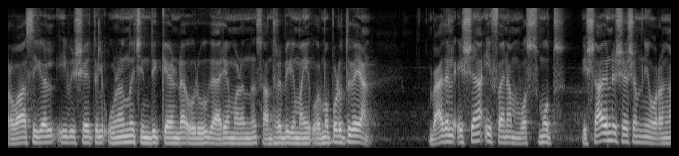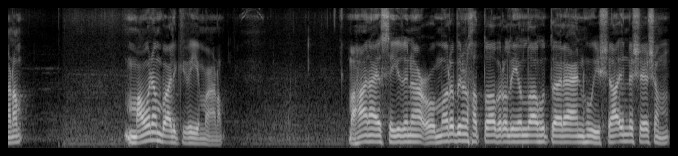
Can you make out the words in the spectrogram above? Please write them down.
പ്രവാസികൾ ഈ വിഷയത്തിൽ ഉണർന്ന് ചിന്തിക്കേണ്ട ഒരു കാര്യമാണെന്ന് സാന്ദർഭികമായി ഓർമ്മപ്പെടുത്തുകയാണ്. ബാദൽ ഇഷ ഇ ഫനം വസ്മുത്ത് ഇഷാവിന് ശേഷം നീ ഉറങ്ങണം. മൗനം പാലിക്കുകയും വേണം. മഹാനായ സയ്യിദുന ഒമർ ബിൻ ഖത്താബ് റളിയല്ലാഹു തആല അൻഹു ഇഷാഇന്റെ ശേഷം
